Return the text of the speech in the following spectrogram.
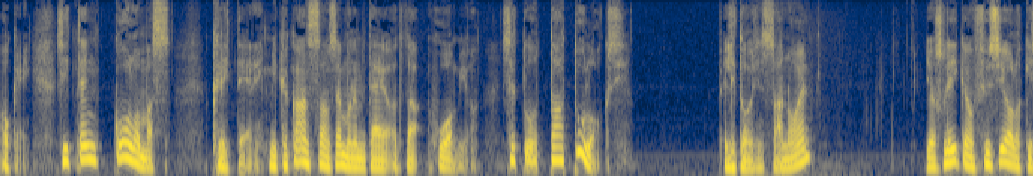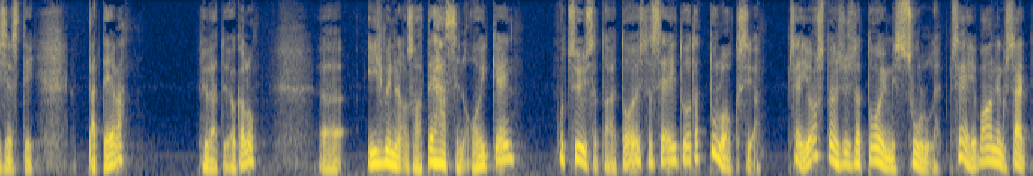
Okei. Sitten kolmas kriteeri, mikä kanssa on semmoinen, mitä ei oteta huomioon. Se tuottaa tuloksia. Eli toisin sanoen, jos liike on fysiologisesti pätevä, hyvä työkalu, ihminen osaa tehdä sen oikein, mutta syystä tai toista se ei tuota tuloksia – se ei jostain syystä toimi sulle. Se ei vaan niin kuin sä et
